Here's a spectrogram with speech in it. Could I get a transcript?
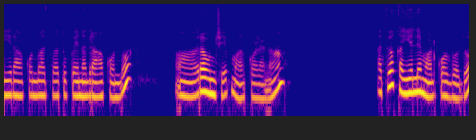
ನೀರು ಹಾಕ್ಕೊಂಡು ಅಥವಾ ತುಪ್ಪ ಏನಾದರೂ ಹಾಕ್ಕೊಂಡು ರೌಂಡ್ ಶೇಪ್ ಮಾಡ್ಕೊಳ್ಳೋಣ. ಅಥವಾ ಕೈಯಲ್ಲೇ ಮಾಡ್ಕೊಳ್ಬೋದು.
